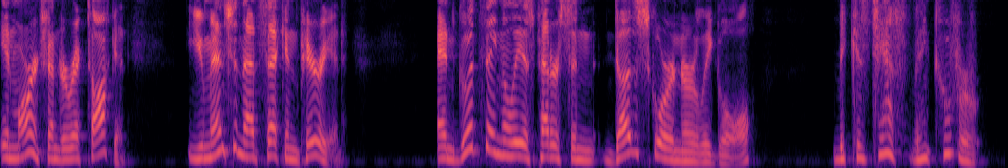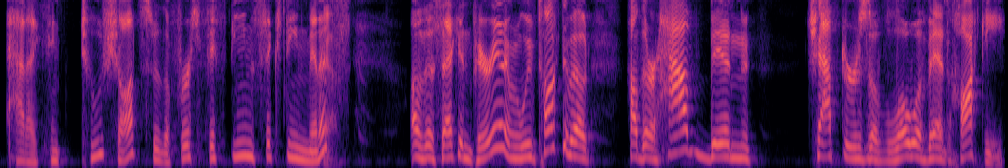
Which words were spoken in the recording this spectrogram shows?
in March under Rick Tocchet. You mentioned that second period. And good thing Elias Pettersson does score an early goal because Jeff, Vancouver had, I think, two shots through the first 15, 16 minutes yeah. of the second period. I mean, we've talked about how there have been chapters of low event hockey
